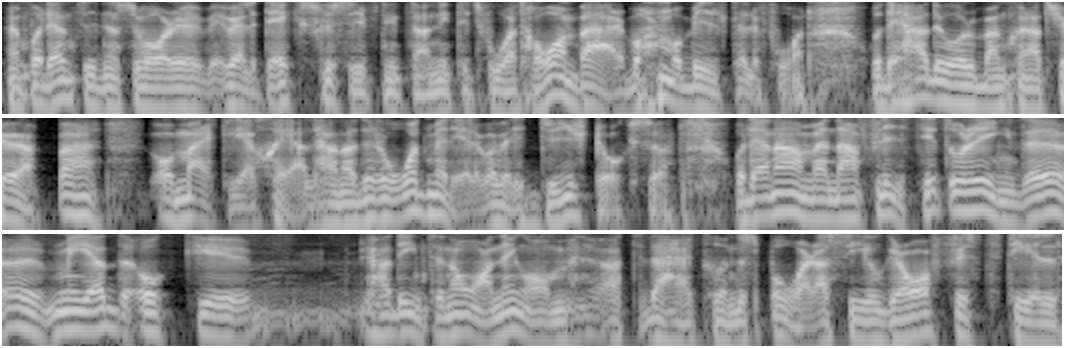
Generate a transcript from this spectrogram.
Men på den tiden så var det väldigt exklusivt 1992 att ha en bärbar mobiltelefon. Och det hade Urban kunnat köpa av märkliga skäl. Han hade råd med det. Det var väldigt dyrt också. Och den använde han flitigt och ringde med och eh, jag hade inte en aning om att det här kunde spåras geografiskt till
